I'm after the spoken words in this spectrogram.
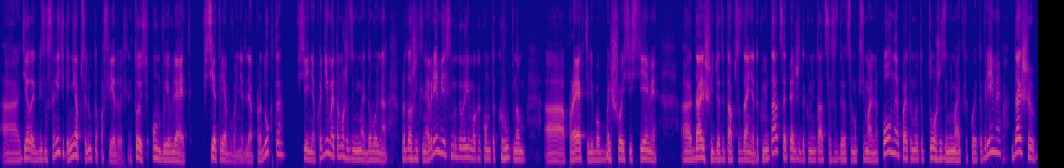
а, делает бизнес-аналитика, не абсолютно последовательны. То есть он выявляет все требования для продукта, все необходимые. Это может занимать довольно продолжительное время, если мы говорим о каком-то крупном проекте либо большой системе. А, дальше идет этап создания документации. Опять же, документация создается максимально полная, поэтому это тоже занимает какое-то время. Дальше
